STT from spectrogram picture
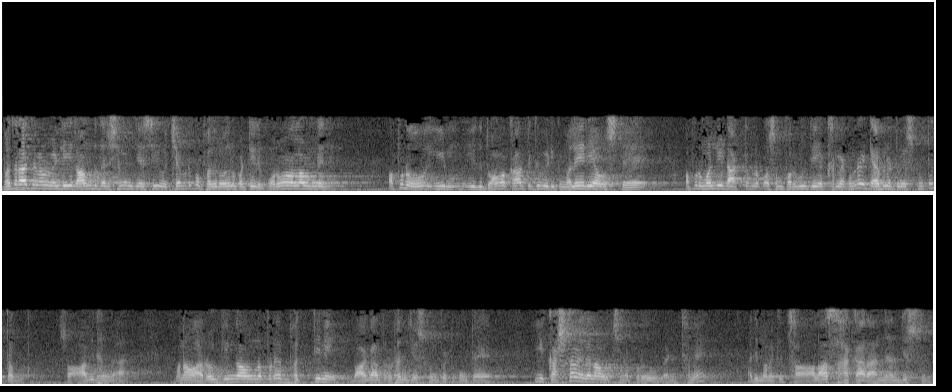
భద్రాచలం వెళ్ళి రాముడు దర్శనం చేసి వచ్చేప్పటికి పది రోజులు పట్టేది. పూర్వం అలా ఉండేది. అప్పుడు ఈ ఈ దోమకాటుకి వీడికి మలేరియా వస్తే అప్పుడు మళ్ళీ డాక్టర్ల కోసం పరుగులు తీయక్కర్లేకుండా ఈ ట్యాబ్లెట్ వేసుకుంటే తగ్గుతుంది సో ఆ విధంగా మనం ఆరోగ్యంగా ఉన్నప్పుడే భక్తిని బాగా దృఢం చేసుకుని పెట్టుకుంటే ఈ కష్టం ఏదైనా వచ్చినప్పుడు వెంటనే అది మనకి చాలా సహకారాన్ని అందిస్తుంది.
